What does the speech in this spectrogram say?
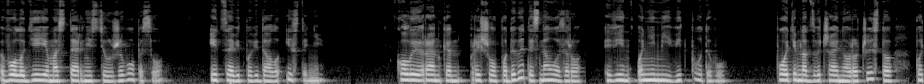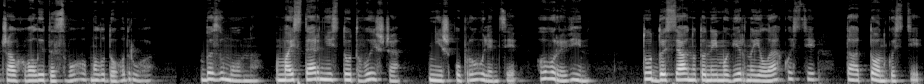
володіє майстерністю живопису, і це відповідало істині. Коли Ренкен прийшов подивитись на озеро, він онімів від подиву. Потім надзвичайно урочисто почав хвалити свого молодого друга. Безумовно, майстерність тут вища, ніж у прогулянці, говорив він. Тут досягнуто неймовірної легкості та тонкості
